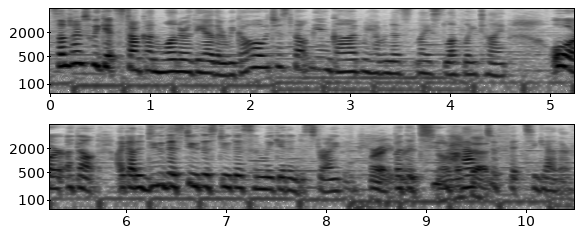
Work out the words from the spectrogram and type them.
Sometimes we get stuck on one or the other. We go, oh, it's just about me and God. We have a nice, nice lovely time. Or about, I got to do this, do this, do this, and we get into striving. Right. But right. the two have that. to fit together.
